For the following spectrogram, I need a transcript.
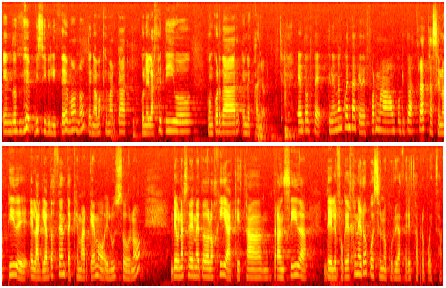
en donde visibilicemos, ¿no? tengamos que marcar con el adjetivo, concordar en español. Entonces, teniendo en cuenta que de forma un poquito abstracta se nos pide en las guías docentes que marquemos el uso ¿no? de una serie de metodologías que están transidas del enfoque de género, pues se nos ocurrió hacer esta propuesta.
